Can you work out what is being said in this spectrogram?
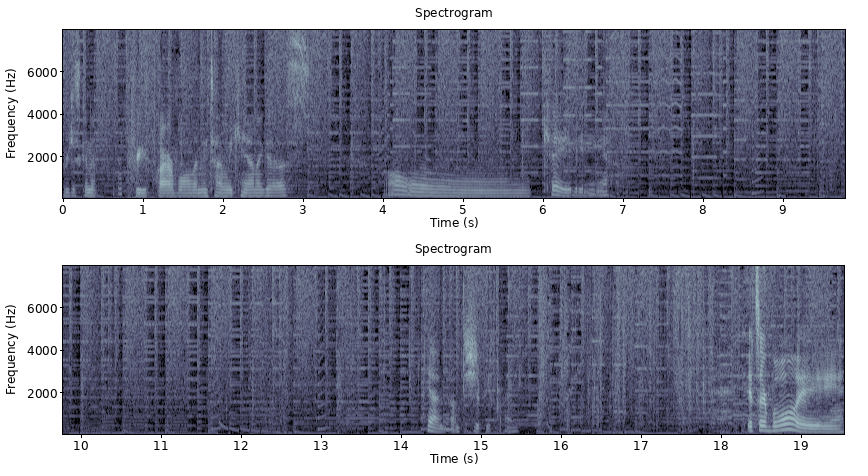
We're just gonna free fireball anytime we can, I guess. Okay. Yeah, no, this should be fine. It's our boy!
